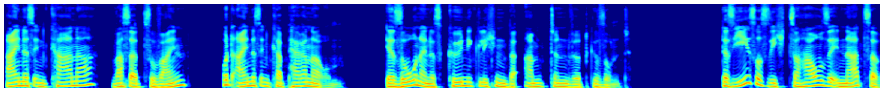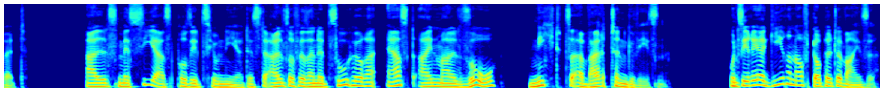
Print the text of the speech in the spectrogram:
Eines in Kana, Wasser zu Wein, und eines in Kapernaum. Der Sohn eines königlichen Beamten wird gesund. Dass Jesus sich zu Hause in Nazareth als Messias positioniert, ist also für seine Zuhörer erst einmal so nicht zu erwarten gewesen. Und sie reagieren auf doppelte Weise.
